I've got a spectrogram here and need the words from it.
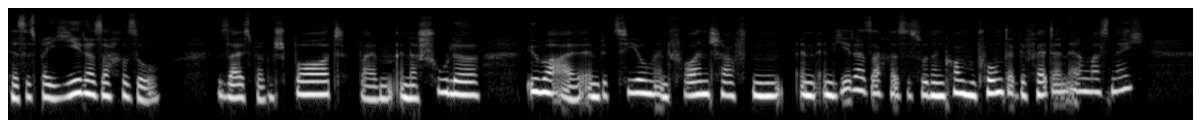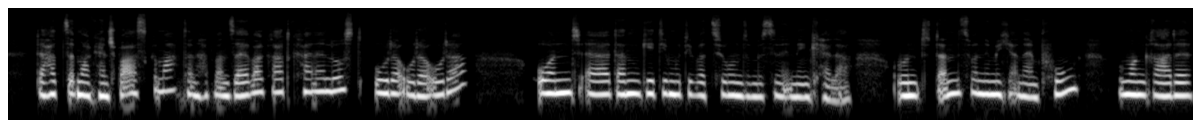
das ist bei jeder Sache so sei es beim Sport, beim, in der Schule, überall, in Beziehungen, in Freundschaften, in, in jeder Sache ist es so, dann kommt ein Punkt, da gefällt einem irgendwas nicht, da hat es immer keinen Spaß gemacht, dann hat man selber gerade keine Lust oder, oder, oder. Und äh, dann geht die Motivation so ein bisschen in den Keller. Und dann ist man nämlich an einem Punkt, wo man gerade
